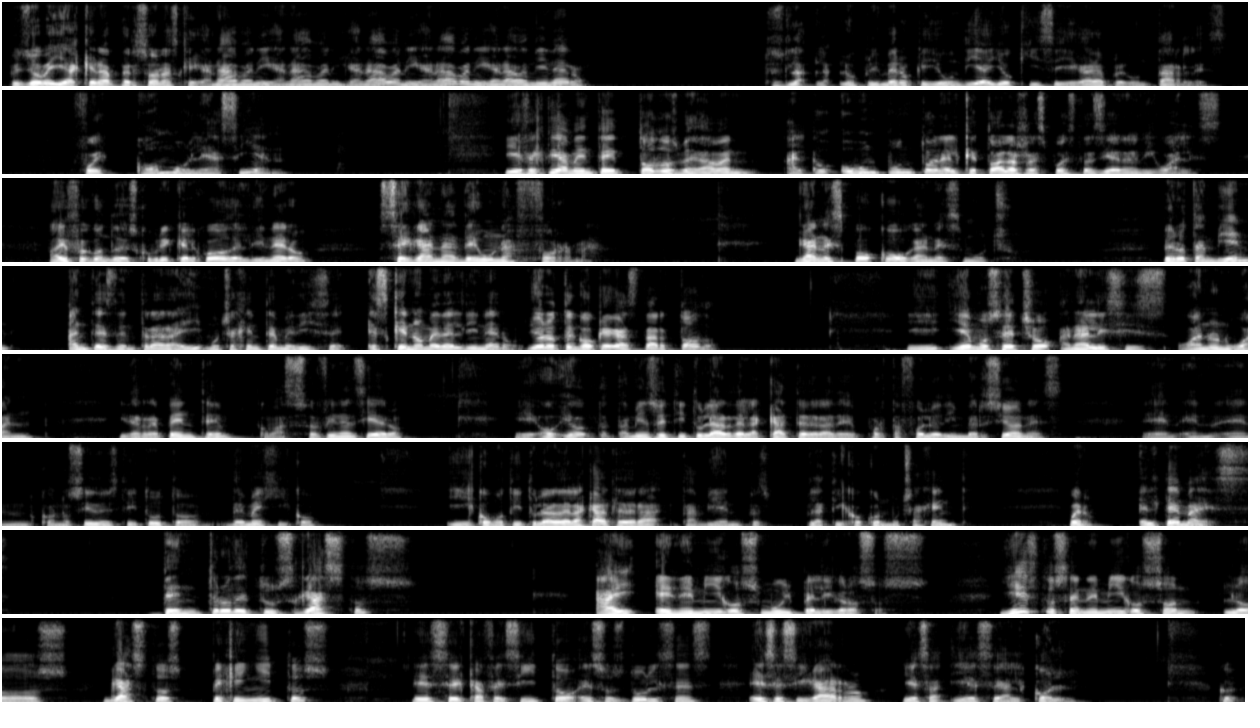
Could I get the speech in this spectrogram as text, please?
pues yo veía que eran personas que ganaban y ganaban y ganaban y ganaban y ganaban dinero. Entonces lo primero que yo un día yo quise llegar a preguntarles fue cómo le hacían. Y efectivamente todos me daban... Hubo un punto en el que todas las respuestas ya eran iguales. Ahí fue cuando descubrí que el juego del dinero se gana de una forma ganes poco o ganes mucho. Pero también, antes de entrar ahí, mucha gente me dice, es que no me da el dinero, yo lo tengo que gastar todo. Y, hemos hecho análisis one on one y de repente, como asesor financiero, eh, yo también soy titular de la cátedra de portafolio de inversiones en, en conocido instituto de México y como titular de la cátedra también pues platico con mucha gente. Bueno, el tema es, dentro de tus gastos hay enemigos muy peligrosos. Y estos enemigos son los gastos pequeñitos, ese cafecito, esos dulces, ese cigarro y, esa, y ese alcohol.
